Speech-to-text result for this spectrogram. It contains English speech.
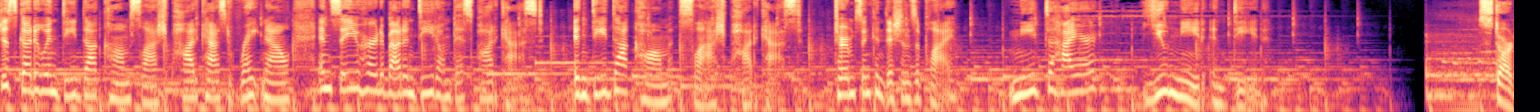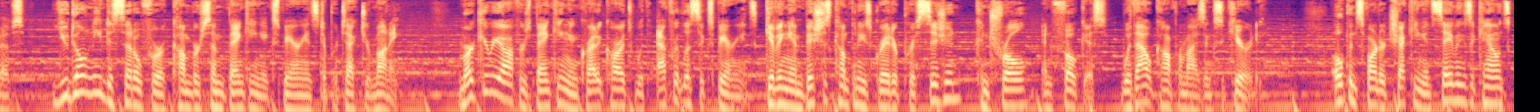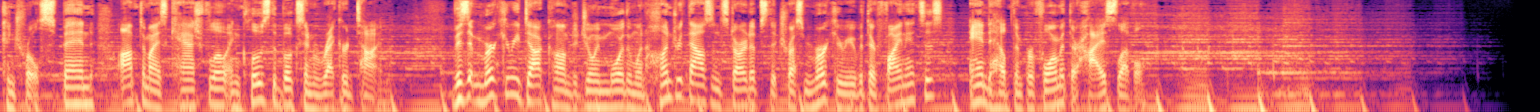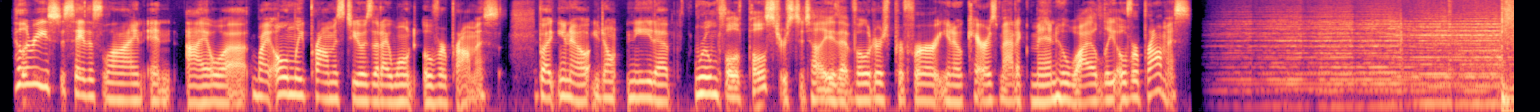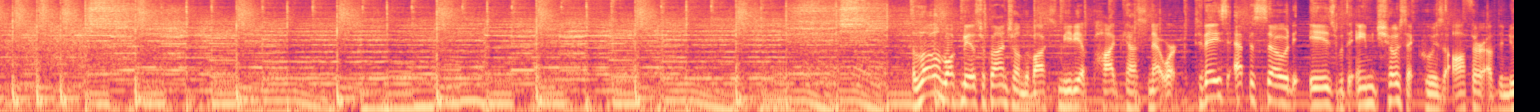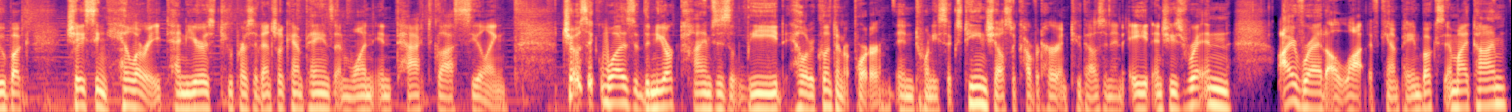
Just go to Indeed.com slash podcast right now and say you heard about Indeed on this podcast. Indeed.com slash podcast. Terms and conditions apply. Need to hire? You need Indeed. Startups, you don't need to settle for a cumbersome banking experience to protect your money. Mercury offers banking and credit cards with effortless experience, giving ambitious companies greater precision, control, and focus without compromising security. Open smarter checking and savings accounts, control spend, optimize cash flow, and close the books in record time. Visit Mercury.com to join more than 100,000 startups that trust Mercury with their finances and to help them perform at their highest level. Hillary used to say this line in Iowa My only promise to you is that I won't overpromise. But, you know, you don't need a room full of pollsters to tell you that voters prefer, you know, charismatic men who wildly overpromise. Hello and welcome to Ezra Klein Show on the Vox Media Podcast Network. Today's episode is with Amy Chozick, who is author of the new book Chasing Hillary 10 Years, Two Presidential Campaigns, and One Intact Glass Ceiling. Chozick was the New York Times' lead Hillary Clinton reporter in 2016. She also covered her in 2008. And she's written, I've read a lot of campaign books in my time.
